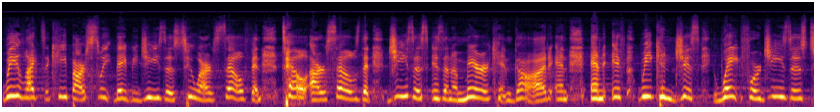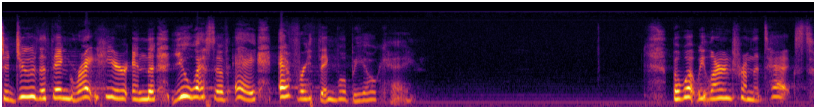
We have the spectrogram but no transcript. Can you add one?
We like to keep our sweet baby Jesus to ourselves and tell ourselves that Jesus is an American God. And, and if we can just wait for Jesus to do the thing right here in the US of A, everything will be okay. But what we learned from the text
